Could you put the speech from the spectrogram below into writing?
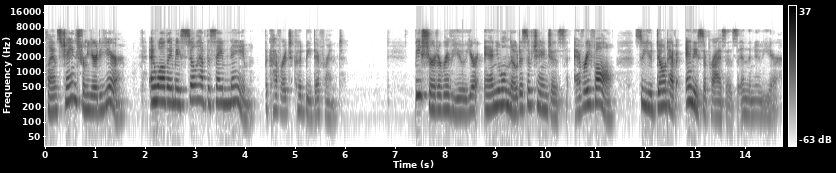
Plans change from year to year, and while they may still have the same name, the coverage could be different. Be sure to review your annual notice of changes every fall so you don't have any surprises in the new year.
